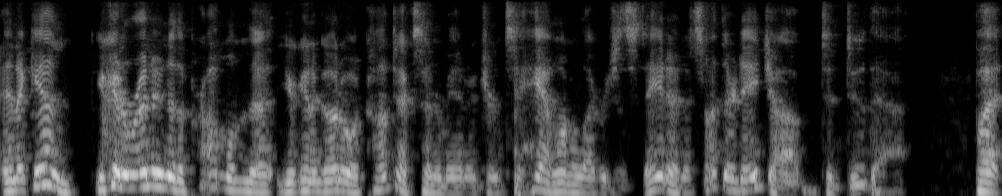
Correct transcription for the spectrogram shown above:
And again, you're going to run into the problem that you're going to go to a contact center manager and say, hey, I want to leverage this data. And it's not their day job to do that. But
